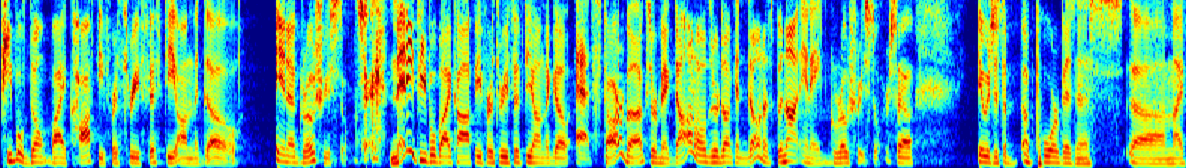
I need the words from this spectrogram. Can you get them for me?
People don't buy coffee for 350 on the go in a grocery store. Sure. Many people buy coffee for 350 on the go at Starbucks or McDonald's or Dunkin' Donuts, but not in a grocery store. So it was just a, a poor business. Um, I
